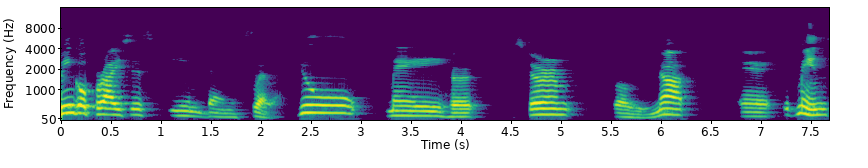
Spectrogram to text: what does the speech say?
Gringo prices in Venezuela. You may heard this term, probably not. Uh, it means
